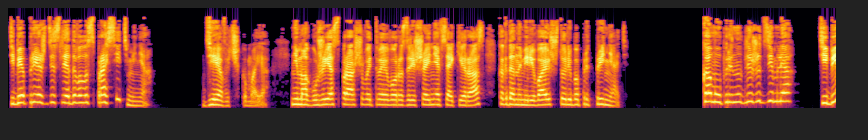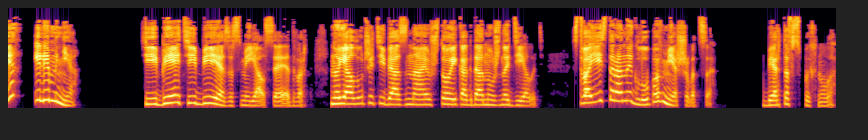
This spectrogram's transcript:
Тебе прежде следовало спросить меня. Девочка моя, не могу же я спрашивать твоего разрешения всякий раз, когда намереваюсь что-либо предпринять. Кому принадлежит земля? Тебе или мне?» «Тебе, тебе!» — засмеялся Эдвард. «Но я лучше тебя знаю, что и когда нужно делать. С твоей стороны глупо вмешиваться». Берта вспыхнула.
